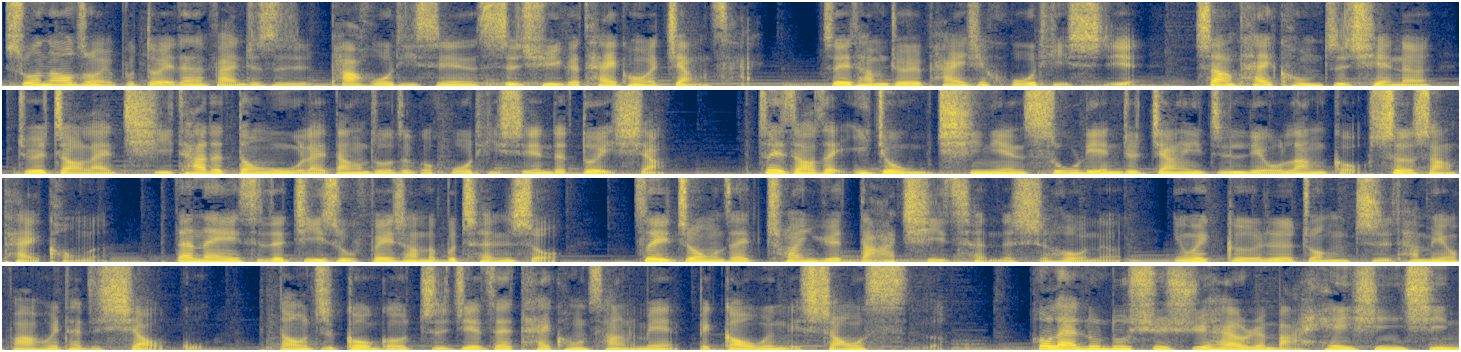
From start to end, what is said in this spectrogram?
说孬种也不对，但反正就是怕活体实验失去一个太空的将才，所以他们就会派一些活体实验。上太空之前呢，就会找来其他的动物来当做这个活体实验的对象。最早在一九五七年，苏联就将一只流浪狗射上太空了，但那一次的技术非常的不成熟，最终在穿越大气层的时候呢，因为隔热装置它没有发挥它的效果，导致狗狗直接在太空舱里面被高温给烧死了。后来陆陆续续还有人把黑猩猩、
